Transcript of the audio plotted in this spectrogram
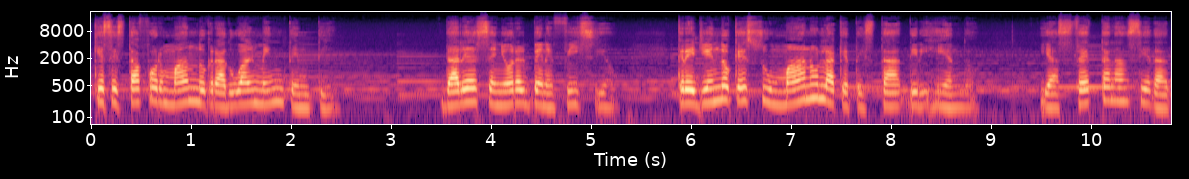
que se está formando gradualmente en ti. Dale al Señor el beneficio, creyendo que es su mano la que te está dirigiendo, y acepta la ansiedad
